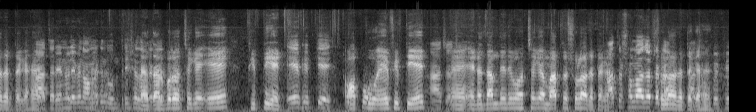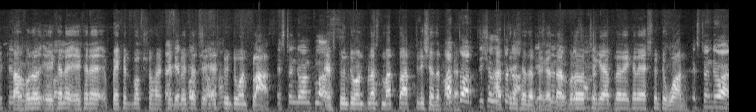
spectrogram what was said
হাজার টাকা। হ্যাঁ। আচ্ছা রেনো ইলেভেন অনলি কিন্তু উনত্রিশ হাজার হ্যাঁ, তারপরে হচ্ছে কি এ অপো এ ফিফটি এইট আচ্ছা, এটার দাম দিয়ে দেবো হচ্ছে কি মাত্র ষোলো হাজার টাকা মাত্র ষোলো হাজার টাকা ষোলো হাজার টাকা আচ্ছা, হ্যাঁ তারপরে এখানে এখানে প্যাকেট বক্স একটা ডিভাইস আছে S twenty one plus S twenty one plus S twenty one plus মাত্র আটত্রিশ হাজার টাকা আটত্রিশ হাজার টাকা তারপরে হচ্ছে কি আপনার এখানে S twenty one S twenty one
